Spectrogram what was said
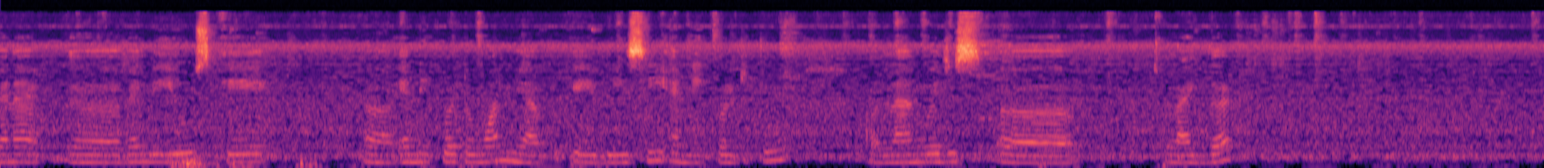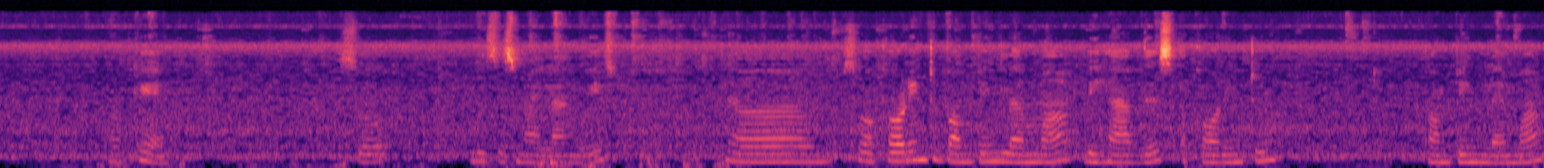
when I uh, when we use a uh, n equal to 1 we have a b c n equal to 2 our language is uh, like that. Okay. So this is my language. Um, so according to pumping lemma we have this according to pumping lemma.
